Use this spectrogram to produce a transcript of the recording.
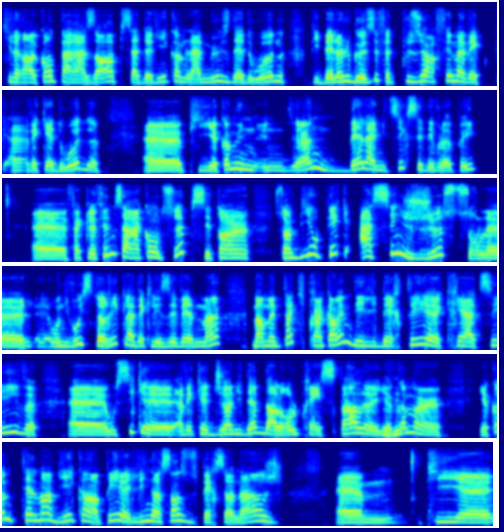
qui le rencontre par hasard, puis ça devient comme la muse d'Ed Wood. Puis Bella Lugosi fait plusieurs films avec, avec Ed Wood. Euh, puis il y a comme une, une, une belle amitié qui s'est développée. Euh, fait que le film, ça raconte ça, puis c'est un, c'est un biopic assez juste sur le, au niveau historique là, avec les événements, mais en même temps qui prend quand même des libertés euh, créatives. Euh, aussi que, avec Johnny Depp dans le rôle principal, il y a Mhm. comme un. Il y a comme tellement bien campé euh, l'innocence du personnage. Euh, puis euh,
